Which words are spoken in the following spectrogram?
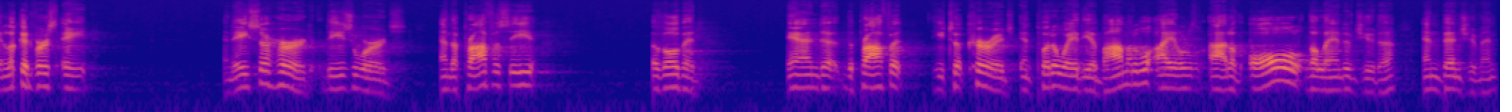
And look at verse 8. And Asa heard these words and the prophecy of Oded. And uh, the prophet he took courage and put away the abominable idols out of all the land of Judah and Benjamin,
